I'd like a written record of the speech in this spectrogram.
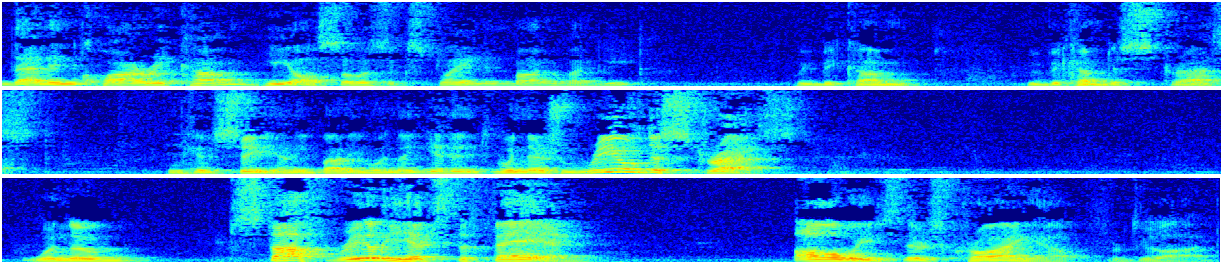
that inquiry come? He also is explained in Bhagavad Gita. We become we become distressed. You can see anybody when they get in when there's real distress, when the stuff really hits the fan, always there's crying out for God.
